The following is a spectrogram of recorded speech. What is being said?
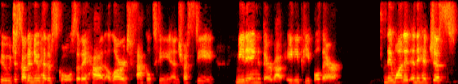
who just got a new head of school. So they had a large faculty and trustee meeting. There were about 80 people there. And they wanted, and they had just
